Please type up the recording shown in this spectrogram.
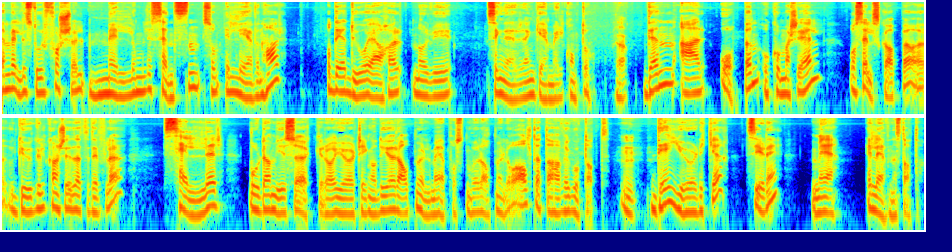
en veldig stor forskjell mellom lisensen som eleven har, og det du og jeg har når vi signerer en gmail-konto. Ja. Den er åpen og kommersiell, og selskapet, Google kanskje i dette tilfellet, selger hvordan vi søker og gjør ting, og de gjør alt mulig med e-posten vår alt mulig, og alt dette har vi godtatt. Mm. Det gjør de ikke, sier de, med elevenes data.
